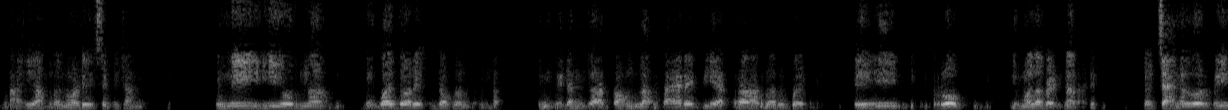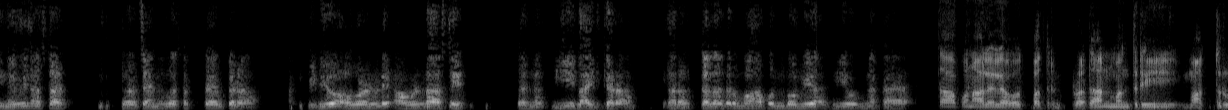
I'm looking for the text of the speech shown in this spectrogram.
नाही अंगणवाडी सेविका तुम्ही ही योजना मोबाईलद्वारे सुद्धा करू शकता. महिलांच्या अकाउंटला डायरेक्टली अकरा हजार रुपये तेही रोख तुम्हाला भेटणार आहे. तर चॅनलवरती नवीन असाल तर चॅनलला सबस्क्राईब करा. व्हिडिओ आवडले आवडला असेल तर नक्की लाईक करा. तर चला तर मग आपण बघूया ही योजना काय आहे. आता आपण आलेले आहोत प्रधानमंत्री मातृ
